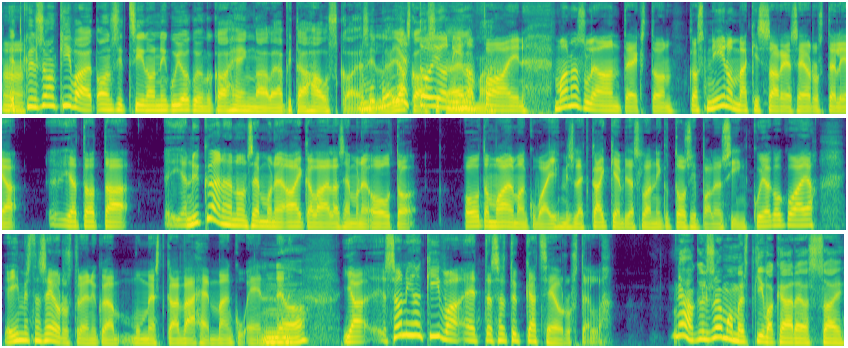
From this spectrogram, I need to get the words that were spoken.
Mm. Et kyllä se on kiva, että on sit siinä on niinku joku, jonka kanssa hengailla ja pitää hauskaa ja No, mielestä jakaa toi sitä on elämää. ihan fine. Mä annan sulle anteeksi ton, koska niin on mäkin sarjaseurustelija. Ja, tota, ja nykyäänhän on semmoinen aika lailla semmoinen outo, outo maailmankuva ihmisille, että kaikkien pitäisi olla niin kuin tosi paljon sinkkuja koko ajan. Ja ihmisten seurustelee nykyään mun mielestä kai vähemmän kuin ennen. Joo. Ja se on ihan kiva, että sä tykkäät seurustella. Joo, kyllä se on mun mielestä kiva käydä jossain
